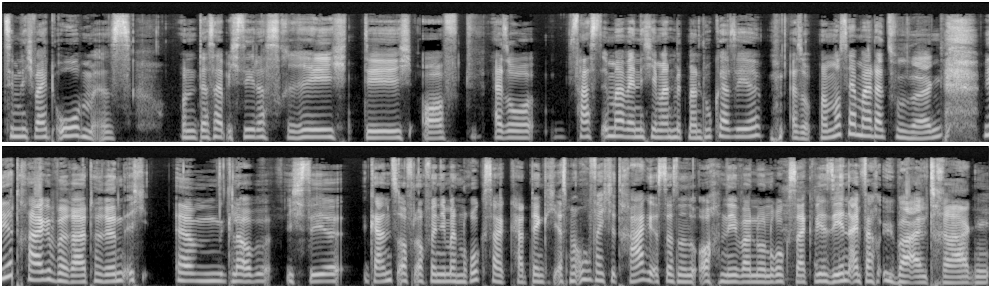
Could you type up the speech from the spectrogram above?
ziemlich weit oben ist. Und deshalb, ich sehe das richtig oft. Also fast immer, wenn ich jemand mit Manduka sehe. Also man muss ja mal dazu sagen, wir Trageberaterin, ich ähm, glaube, ich sehe ganz oft, auch wenn jemand einen Rucksack hat, denke ich erstmal, oh, welche Trage ist das? Und so, ach nee, war nur ein Rucksack. Wir sehen einfach überall tragen.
